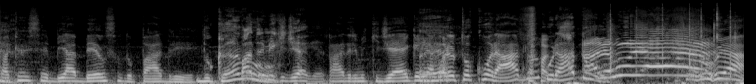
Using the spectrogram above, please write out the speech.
Só que eu recebi a benção do padre. Do cano? Padre Mick Jagger. Padre Mick Jagger e agora eu tô curado. curado. Aleluia! Aleluia!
